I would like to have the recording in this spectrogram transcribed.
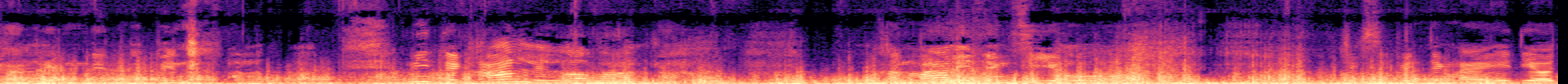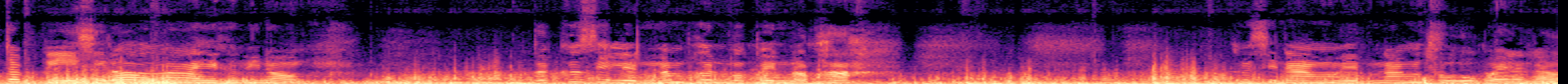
ค่ะเล่นเล่นบ่เป็น มีแต่ค้านเล่นรอบบ้านค่ะขันมาเล่นจังซี่โอจักสิเป็นจังไหนเดี๋ยวจักปีสิรอบมาอยู่ค่ะพี่น้องแต่คือสิเล่นน้ำเพิ่นบ่เป็นหรอกค่ะ สินั่งเล่นนั่งชูไปแล้วเจ้า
